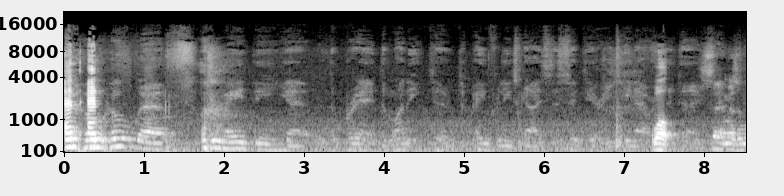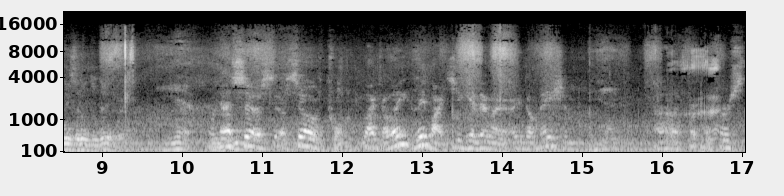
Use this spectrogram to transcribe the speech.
And who, and who, uh, who made the uh, the bread, the money to, to pay for these guys to sit here 18 hours Well, a day? Same as in Israel today. Right? Yeah. And that's uh, s- still like the Le- Levites, you give them a, a donation, uh, for the first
